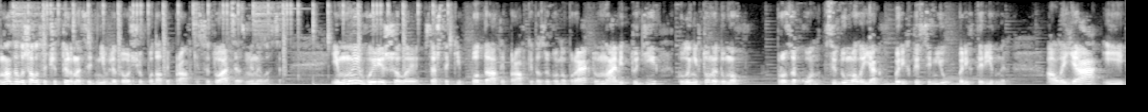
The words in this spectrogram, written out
У нас залишалося 14 днів для того, щоб подати правки. Ситуація змінилася. І ми вирішили все ж таки подати правки до законопроекту навіть тоді, коли ніхто не думав про закон. Всі думали, як вберігти сім'ю, вберігти рідних. Але я і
